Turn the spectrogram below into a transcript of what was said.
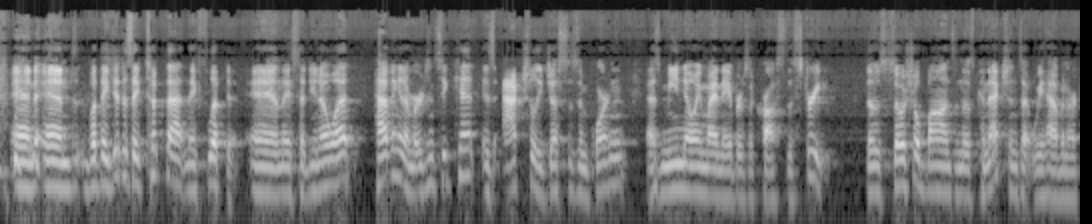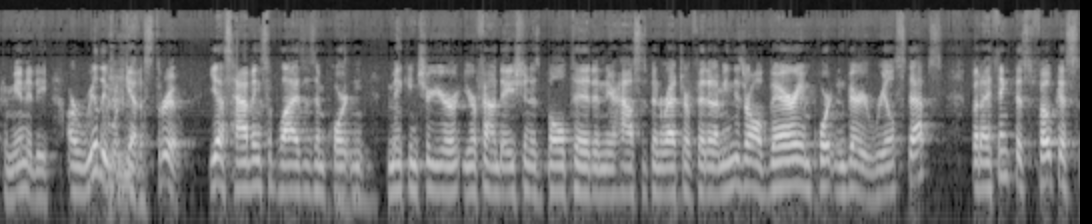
and and what they did is they took that and they flipped it, and they said, you know what, having an emergency kit is actually just as important as me knowing my neighbors across the street those social bonds and those connections that we have in our community are really what get us through. Yes, having supplies is important, making sure your, your foundation is bolted and your house has been retrofitted. I mean, these are all very important, very real steps. But I think this focus,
